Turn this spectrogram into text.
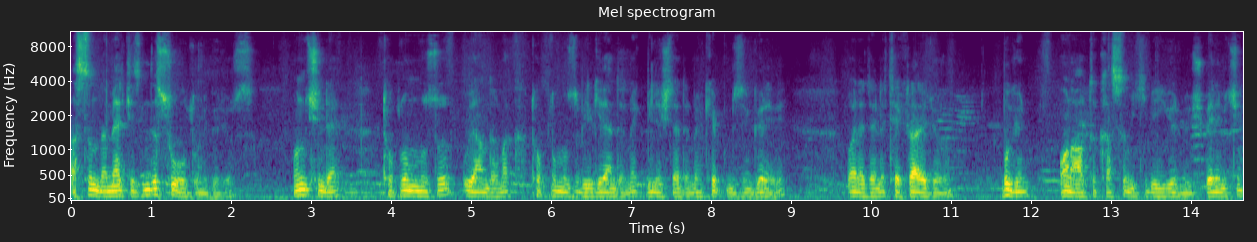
aslında merkezinde su olduğunu görüyoruz. Onun için de toplumumuzu uyandırmak, toplumumuzu bilgilendirmek, bilinçlendirmek hepimizin görevi. O nedenle tekrar ediyorum. Bugün 16 Kasım 2023 benim için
